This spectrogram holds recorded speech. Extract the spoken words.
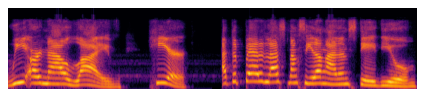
We are now live here at the Perlas ng Silanganan Stadium.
